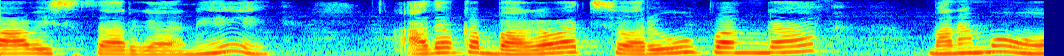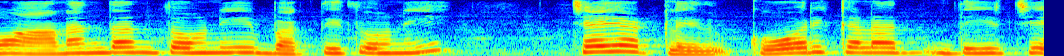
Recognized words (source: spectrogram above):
భావిస్తారు కానీ అదొక భగవత్ స్వరూపంగా మనము ఆనందంతో భక్తితోని చేయట్లేదు. కోరికల తీర్చే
